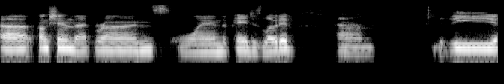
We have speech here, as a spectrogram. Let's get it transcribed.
uh, function that runs when the page is loaded. Um, the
